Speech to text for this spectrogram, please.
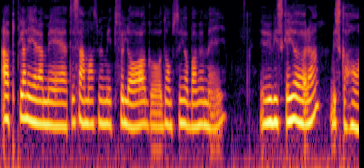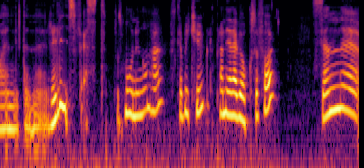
Att planera med, tillsammans med mitt förlag och de som jobbar med mig hur vi ska göra. Vi ska ha en liten eh, releasefest så småningom här. Det ska bli kul, planerar vi också för. Sen eh,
